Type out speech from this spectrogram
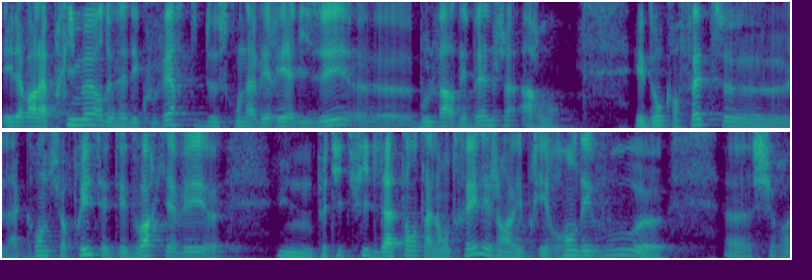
et d'avoir la primeur de la découverte de ce qu'on avait réalisé Boulevard des Belges à Rouen. Et donc, en fait, euh, la grande surprise, c'était de voir qu'il y avait euh, une petite file d'attente à l'entrée. Les gens avaient pris rendez-vous euh, sur,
